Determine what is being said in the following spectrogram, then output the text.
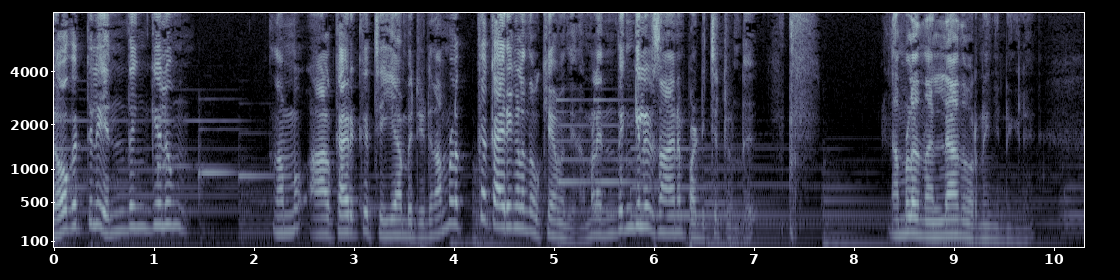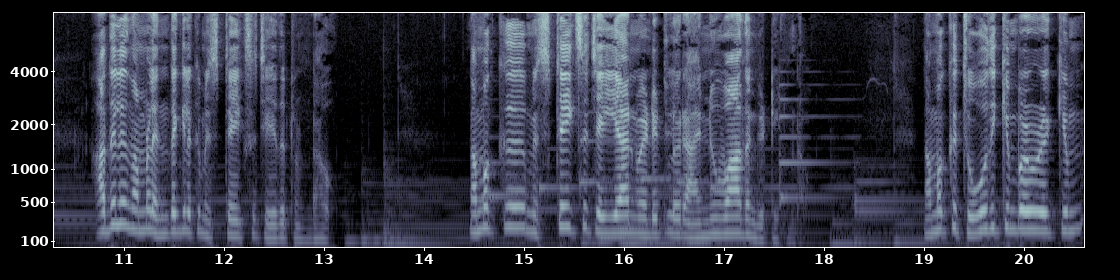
ലോകത്തിൽ എന്തെങ്കിലും നമ്മ ആൾക്കാർക്ക് ചെയ്യാൻ പറ്റിയിട്ട് നമ്മളൊക്കെ കാര്യങ്ങൾ നോക്കിയാൽ മതി. നമ്മൾ എന്തെങ്കിലും ഒരു സാധനം പഠിച്ചിട്ടുണ്ട്. നമ്മൾ നല്ല എന്ന് പറഞ്ഞു കഴിഞ്ഞിട്ടുണ്ടെങ്കിൽ അതിൽ നമ്മൾ എന്തെങ്കിലുമൊക്കെ മിസ്റ്റേക്സ് ചെയ്തിട്ടുണ്ടാവും. നമുക്ക് മിസ്റ്റേക്സ് ചെയ്യാൻ വേണ്ടിയിട്ടുള്ള ഒരു അനുവാദം കിട്ടിയിട്ടുണ്ടാവും. നമുക്ക് ചോദിക്കുമ്പോഴേക്കും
